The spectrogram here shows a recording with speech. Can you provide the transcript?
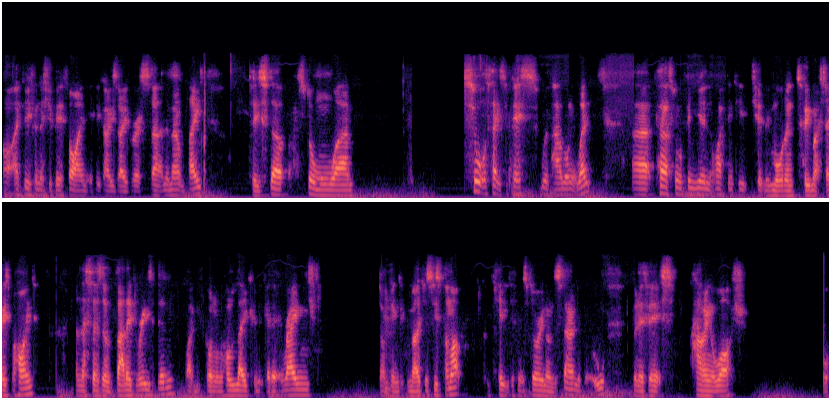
I do think there should be a fine if it goes over a certain amount played. To Storm and Worm sort of takes the piss with how long it went. Uh, personal opinion, I think it should be more than two match days behind unless there's a valid reason, like you've gone on a holiday, couldn't get it arranged, something mm. emergencies come up, completely different story and understandable. But if it's having a wash or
